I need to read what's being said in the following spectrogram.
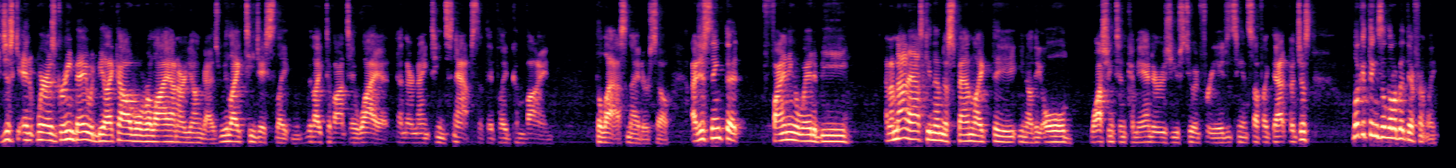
just and whereas Green Bay would be like, oh, we'll rely on our young guys. We like TJ Slaton. We like Devonte Wyatt and their 19 snaps that they played combined the last night or so. I just think that finding a way to be, and I'm not asking them to spend like the, you know, the old Washington commanders used to in free agency and stuff like that, but just look at things a little bit differently,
